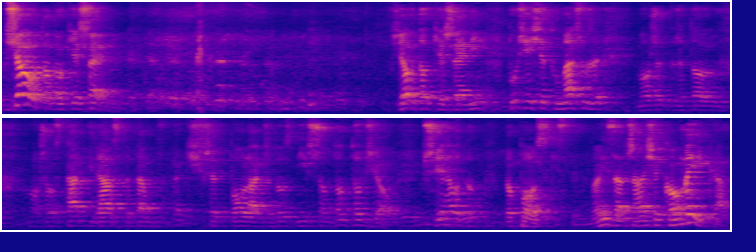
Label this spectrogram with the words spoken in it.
Wziął to do kieszeni. Wziął do kieszeni, później się tłumaczył, że może, że to może ostatni raz to tam jakiś wszedł Polak, że to zniszczą, to on to wziął. Przyjechał do, do Polski z tym. No i zaczęła się komyjka.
